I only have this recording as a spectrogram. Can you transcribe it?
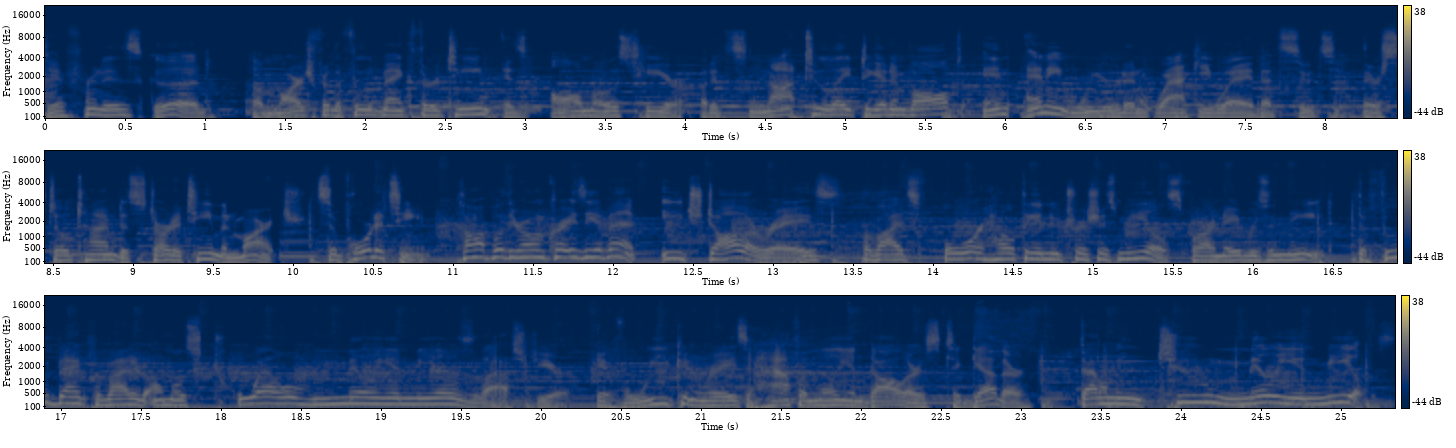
Different is good. The March for the Food Bank 13 is almost here, but it's not too late to get involved in any weird and wacky way that suits you. There's still time to start a team in March. Support a team. Come up with your own crazy event. Each dollar raised provides four healthy and nutritious meals for our neighbors in need. The food bank provided almost 12 million meals last year. If we can raise a half a million dollars together, that'll mean 2 million meals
